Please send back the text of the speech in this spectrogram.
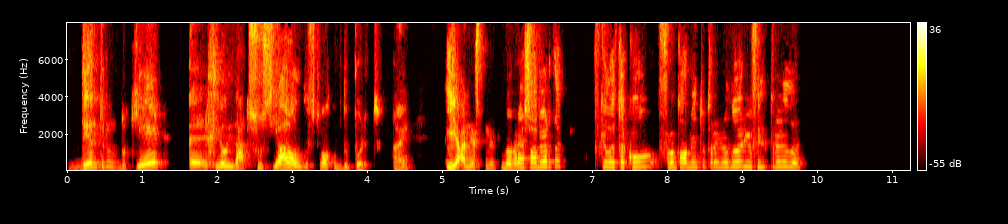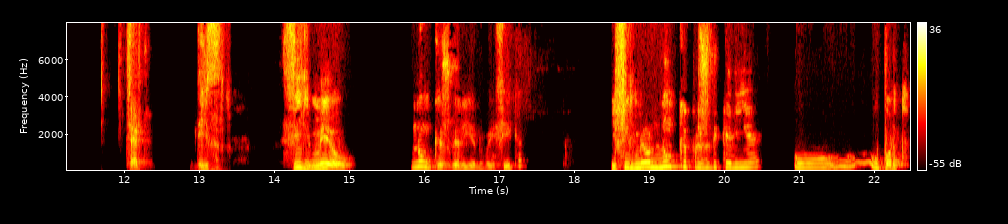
dentro do que é a realidade social do Futebol Clube do Porto, não é? E há neste momento uma brecha aberta porque ele atacou frontalmente o treinador e o filho do treinador. Certo? Disse. Certo. Filho meu nunca jogaria no Benfica e filho meu nunca prejudicaria o, o Porto.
